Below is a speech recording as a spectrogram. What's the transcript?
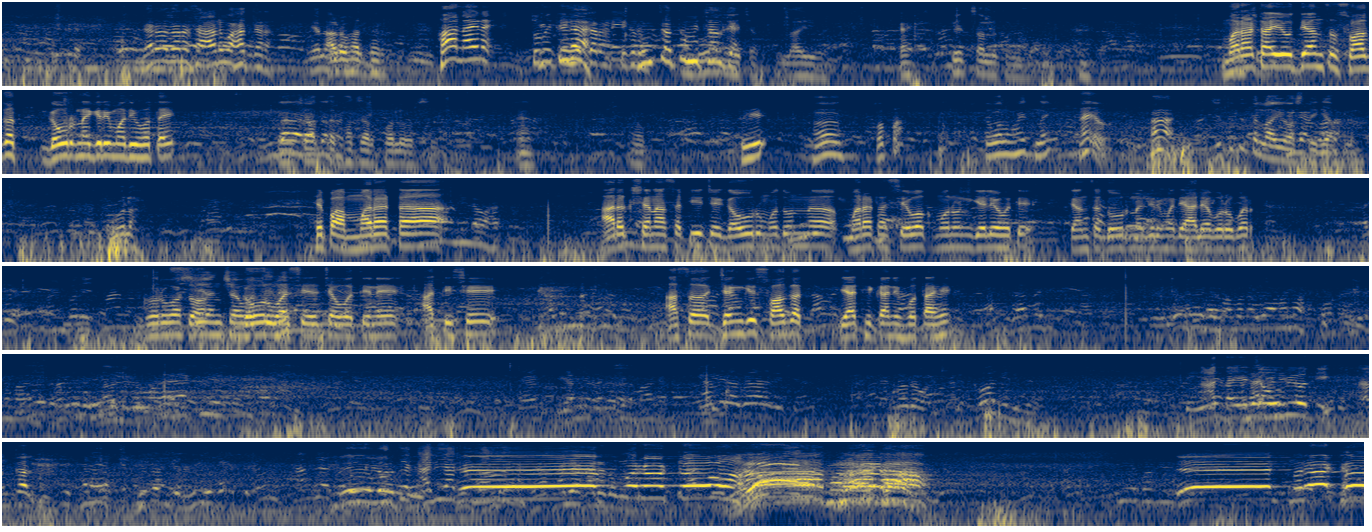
जरा जरा आडवा हात धरा याला आडो हात धर हा नाही नाही तुम्ही तुम्ही चालते काय? तेच चालू तुम्हाला. मराठा योद्ध्यांचं स्वागत गौरनगरी मध्ये होत आहे पंच्याहत्तर हजार फॉलोअर्स हा. पप्पा? तुम्हाला माहीत नाही? नाही हो. हा. जिथे तिथं लाईव्ह असते की आपलं. बोला. हे पा मराठा आरक्षणासाठी जे गौर मधून मराठा सेवक म्हणून गेले होते त्यांचं गौरनगरीमध्ये आल्याबरोबर गौरवासियांच्या वतीने अतिशय असं जंगी स्वागत या ठिकाणी होत आहे. आता याच्या उभी होती अंकल. मराठा. मराठा. मराठा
